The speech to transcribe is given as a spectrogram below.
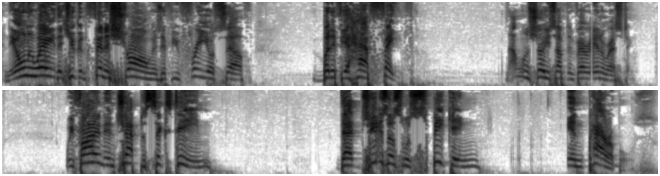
And the only way that you can finish strong is if you free yourself, but if you have faith. Now, I want to show you something very interesting. We find in chapter 16 that Jesus was speaking in parables.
